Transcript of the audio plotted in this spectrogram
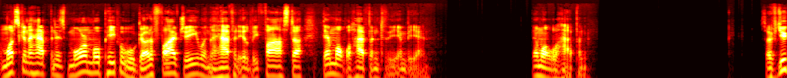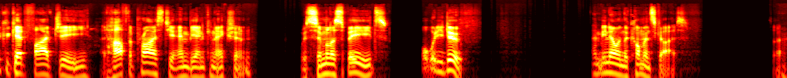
And what's going to happen is more and more people will go to 5G. When they have it, it'll be faster. Then what will happen to the NBN? Then what will happen? So if you could get 5G at half the price to your NBN connection with similar speeds, what would you do? Let me know in the comments, guys. So,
